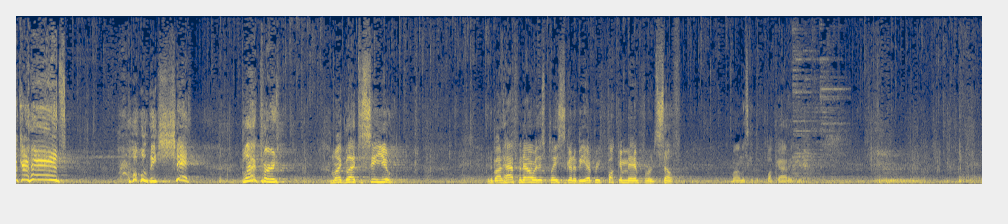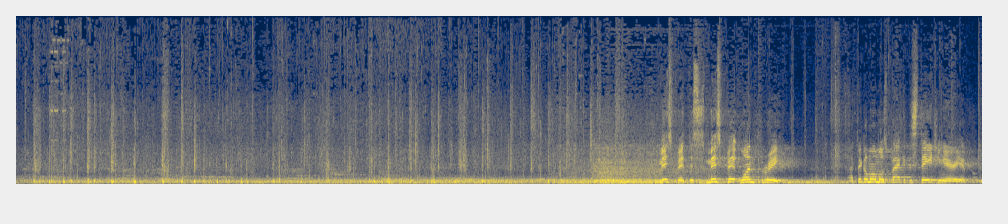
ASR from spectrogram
motherfucker, hands! Holy shit! Blackburn! Am I glad to see you? In about half an hour, this place is gonna be every fucking man for himself. Come on, let's get the fuck out of here. Misfit, this is Misfit 1-3. I think I'm almost back at the staging area.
